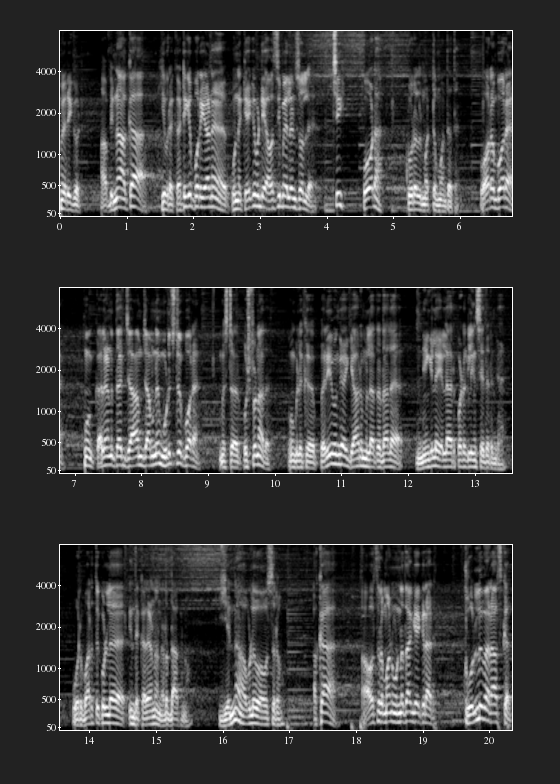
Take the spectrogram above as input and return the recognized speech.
வெரி குட் அப்படின்னா அக்கா இவரை கட்டிக்க போறியான்னு உன்னை கேட்க வேண்டிய அவசியமே இல்லைன்னு சொல்லு. சி போடா. குரல் மட்டும் வந்தது. போறேன் போறேன். உன் கல்யாணத்தை ஜாம் ஜாம்னு முடிச்சுட்டு போறேன். மிஸ்டர் புஷ்பநாதன் உங்களுக்கு பெரியவங்க யாரும் இல்லாததால நீங்களே எல்லா ஏற்பாடுகளையும் செய்திருங்க. ஒரு வாரத்துக்குள்ள இந்த கல்யாணம் நடந்தாகணும். என்ன அவ்வளவு அவசரம்? அக்கா அவசரமான உன்னதான் கேட்கிறாரு கொல்லுவேன் ராஸ்கல்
